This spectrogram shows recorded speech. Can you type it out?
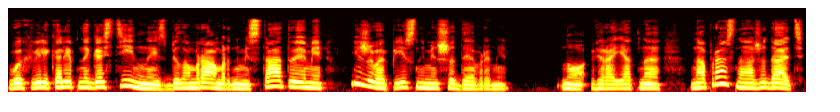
в их великолепной гостиной с беломраморными статуями и живописными шедеврами. Но, вероятно, напрасно ожидать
